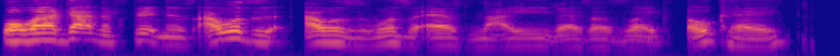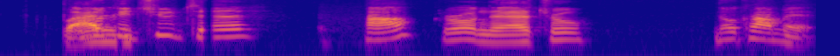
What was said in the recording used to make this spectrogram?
Well, when I got into fitness, I wasn't I was wasn't as naive as I was like okay, but I Look didn't, at you, Tev. huh? You're all natural. No comment.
